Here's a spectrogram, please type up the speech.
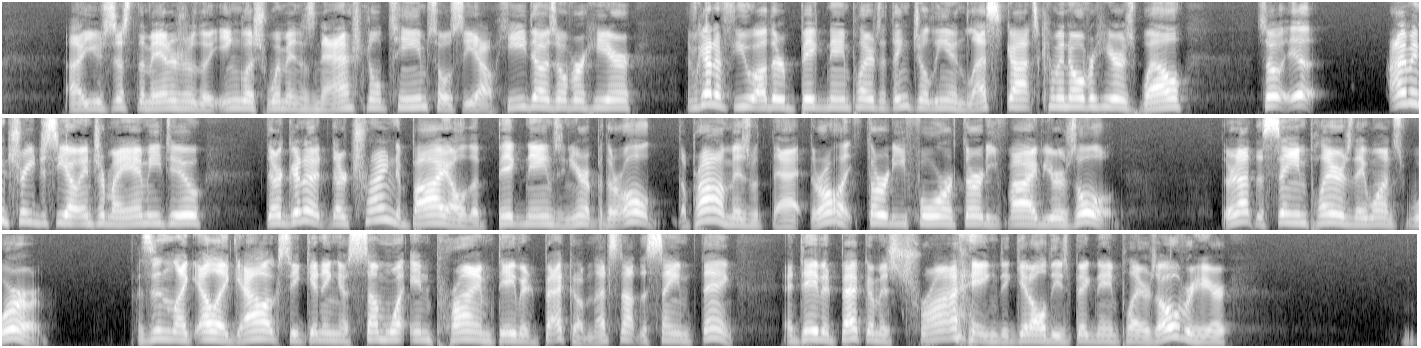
Uh, he's just the manager of the English women's national team. So we'll see how he does over here. They've got a few other big name players. I think Joleon Lescott's coming over here as well. So it, I'm intrigued to see how Inter Miami do. They're gonna they're trying to buy all the big names in Europe, but they're all the problem is with that, they're all like 34, 35 years old. They're not the same players they once were. This isn't like LA Galaxy getting a somewhat in prime David Beckham. That's not the same thing. And David Beckham is trying to get all these big name players over here,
